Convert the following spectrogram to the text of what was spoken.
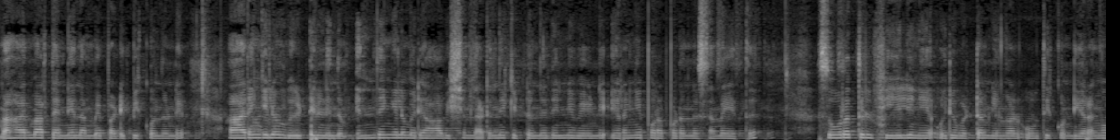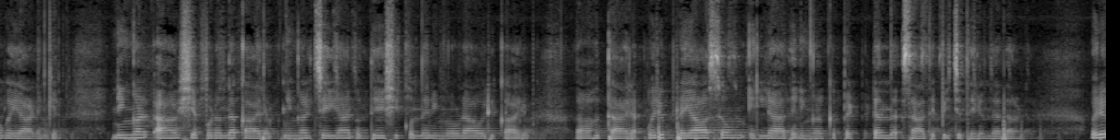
മഹാന്മാർ തന്നെ നമ്മെ പഠിപ്പിക്കുന്നുണ്ട്. ആരെങ്കിലും വീട്ടിൽ നിന്നും എന്തെങ്കിലും ഒരു ആവശ്യം നടന്നു കിട്ടുന്നതിന് വേണ്ടി ഇറങ്ങി പുറപ്പെടുന്ന സമയത്ത് സൂറത്തുൽ ഫീലിനെ ഒരു വട്ടം നിങ്ങൾ ഊതിക്കൊണ്ടിറങ്ങുകയാണെങ്കിൽ നിങ്ങൾ ആവശ്യപ്പെടുന്ന കാര്യം നിങ്ങൾ ചെയ്യാൻ ഉദ്ദേശിക്കുന്ന നിങ്ങളുടെ ആ ഒരു കാര്യം ബാഹുത്താര ഒരു പ്രയാസവും ഇല്ലാതെ നിങ്ങൾക്ക് പെട്ടെന്ന് സാധിപ്പിച്ചു തരുന്നതാണ്. ഒരു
